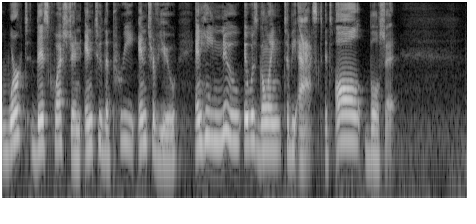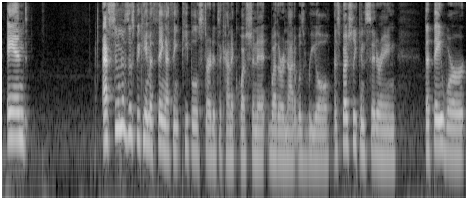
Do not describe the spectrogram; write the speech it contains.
worked this question into the pre-interview and he knew it was going to be asked. It's all bullshit. And as soon as this became a thing, I think people started to kind of question it, whether or not it was real, especially considering that they were,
